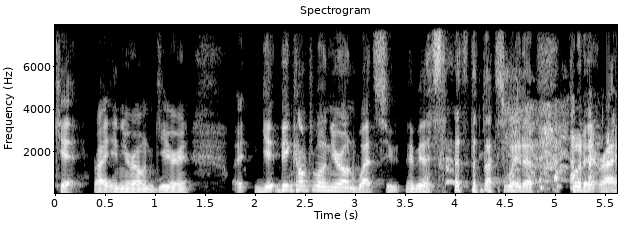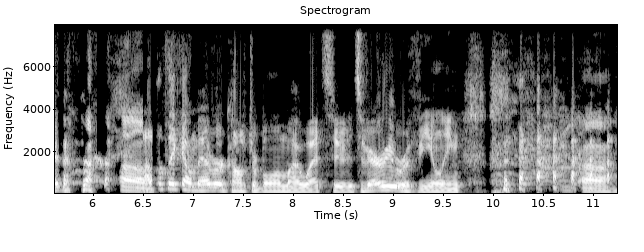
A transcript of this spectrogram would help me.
kit, right? In your own gear and uh, get, being comfortable in your own wetsuit. Maybe that's that's the best way to put it, right? I um, don't think I'm ever comfortable in my wetsuit. It's very revealing. uh,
